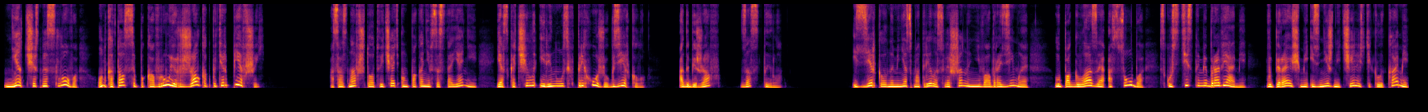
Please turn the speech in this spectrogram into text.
Нет, честное слово, он катался по ковру и ржал, как потерпевший. Осознав, что отвечать он пока не в состоянии, я вскочила и ринулась в прихожую к зеркалу, а добежав, застыла. Из зеркала на меня смотрела совершенно невообразимая, лупоглазая особа с кустистыми бровями, выпирающими из нижней челюсти клыками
